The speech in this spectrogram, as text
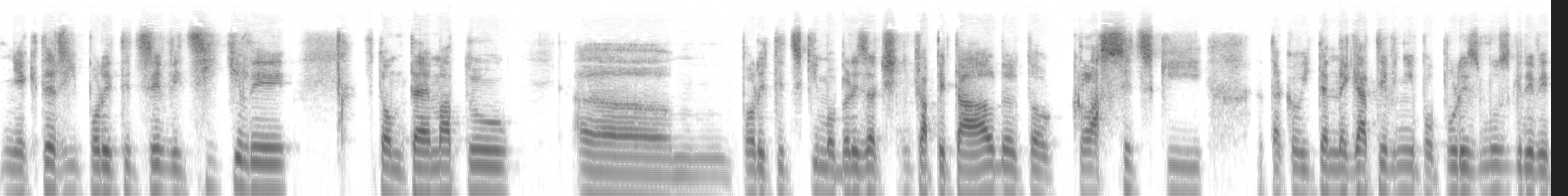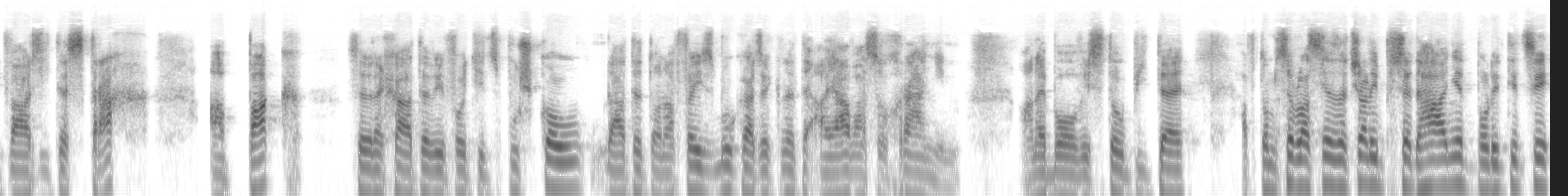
někteří politici vycítili v tom tématu politický mobilizační kapitál, byl to klasický takový ten negativní populismus, kdy vytváříte strach a pak se necháte vyfotit s puškou, dáte to na Facebook a řeknete a já vás ochráním. A nebo vystoupíte. A v tom se vlastně začali předhánět politici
